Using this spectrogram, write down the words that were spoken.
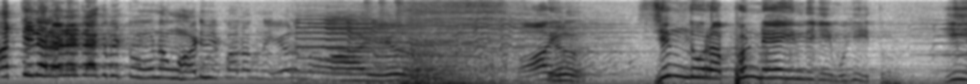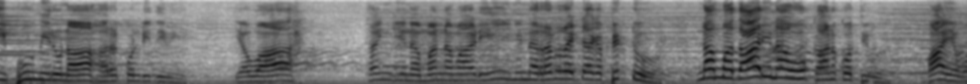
ಅತ್ತಿನ ರೆಡಾಕಿಬಿಟ್ಟು ನಾವು ಅಡವಿ ಪಾಲವನ್ನ ಹೇಳು ಮಾವ. ಹೇಳು. ಹೇಳು. ಸಿಂಧೂರ ಪುಣ್ಯ ಇಂದಿಗೆ ಮುಗಿಯಿತು. ಈ ಭೂಮಿ ಋಣ ಹರ್ಕೊಂಡಿದ್ದೀವಿ. ಯವ್ವ, ತಂಗಿನ ಮಣ್ಣ ಮಾಡಿ ನಿನ್ನ ರೈಟಾಗ ಬಿಟ್ಟು ನಮ್ಮ ದಾರಿ ನಾವು ಕಾಣ್ಕೋತೀವಿ. ಬಾಯವ್ವ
